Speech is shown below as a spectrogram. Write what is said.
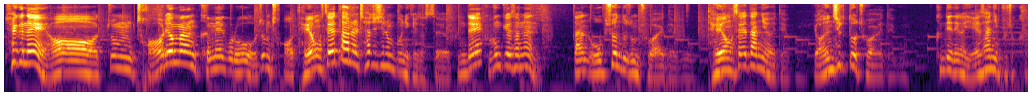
최근에 어, 좀 저렴한 금액으로 좀 저- 어, 대형 세단을 찾으시는 분이 계셨어요. 근데 그분께서는 난 옵션도 좀 좋아야 되고 대형 세단이어야 되고 연식도 좋아야 되고 근데 내가 예산이 부족하다.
